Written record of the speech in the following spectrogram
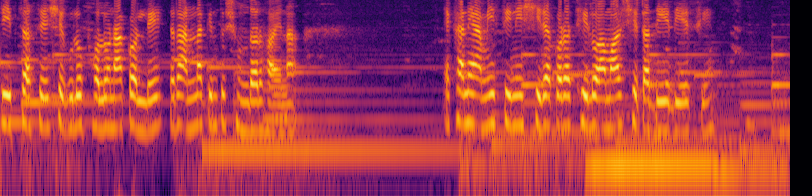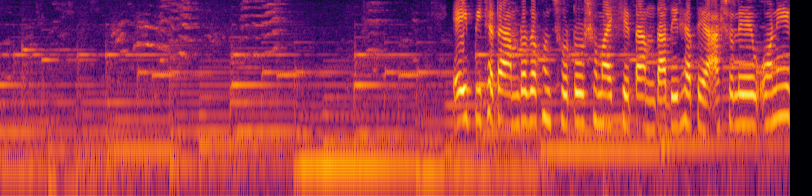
টিপস আছে সেগুলো ফলো না করলে রান্না কিন্তু সুন্দর হয় না। এখানে আমি চিনি শিরা করা ছিল আমার, সেটা দিয়ে দিয়েছি। এই পিঠাটা আমরা যখন ছোট সময় খেতাম, দাদির হাতে আসলে অনেক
